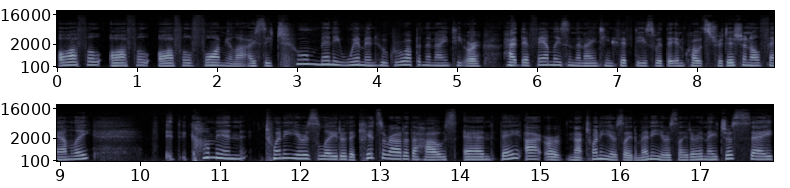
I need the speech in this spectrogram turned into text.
awful, awful, awful formula. I see too many women who grew up in the 19 or had their families in the 1950s with the in quotes traditional family it, come in 20 years later, the kids are out of the house and they are, or not 20 years later, many years later, and they just say,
